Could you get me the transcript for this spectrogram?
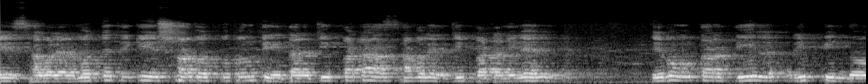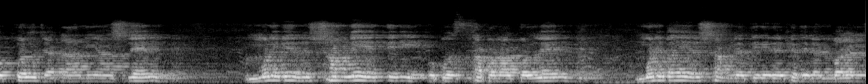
এই ছাগলের মধ্যে থেকে সর্বপ্রথম তিনি তার জিব্বাটা ছাগলের জিব্বাটা নিলেন এবং তার দিল হৃৎপিণ্ড কলজাটা নিয়ে আসলেন। মনিবের সামনে তিনি উপস্থাপনা করলেন। মনিবাইয়ের সামনে তিনি রেখে দিলেন, বলেন,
